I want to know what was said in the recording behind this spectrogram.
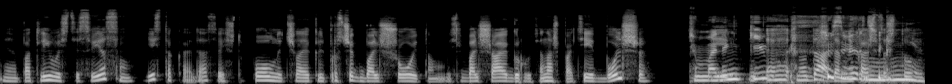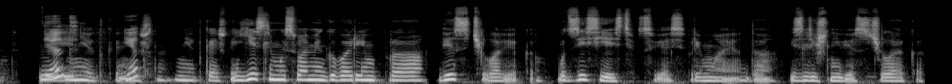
э, потливости с весом. Есть такая, да, связь, что полный человек или просто человек большой, там, если большая грудь, она же потеет больше. Чем маленький. И, э, ну да, да, мне кажется, что... Нет. Нет? Нет, конечно. Нет? нет, конечно. Если мы с вами говорим про вес человека, вот здесь есть связь прямая, да, излишний вес человека.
